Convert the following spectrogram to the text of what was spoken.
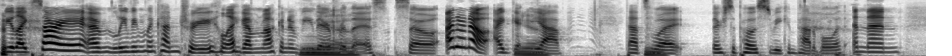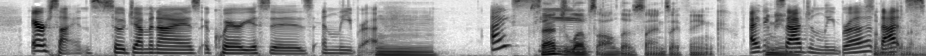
be like, "Sorry, I'm leaving the country. Like, I'm not going to be there for this." So I don't know. I get, Yeah. yeah, that's Mm. what they're supposed to be compatible with. And then air signs, so Gemini's, Aquarius's, and Libra. Mm. I see. Sag loves all those signs. I think. I think mean, Sag and Libra. some more than That's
